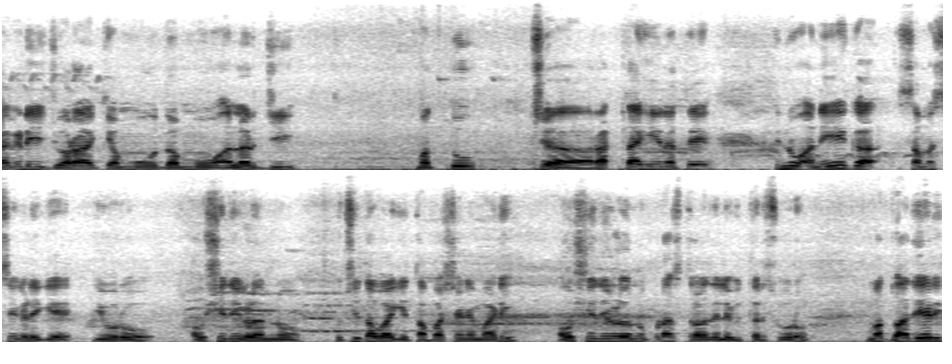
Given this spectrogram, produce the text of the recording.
ನಗಡಿ, ಜ್ವರ, ಕೆಮ್ಮು, ದಮ್ಮು, ಅಲರ್ಜಿ ಮತ್ತು ಚ, ರಕ್ತಹೀನತೆ ಇನ್ನೂ ಅನೇಕ ಸಮಸ್ಯೆಗಳಿಗೆ ಇವರು ಔಷಧಿಗಳನ್ನು ಉಚಿತವಾಗಿ ತಪಾಸಣೆ ಮಾಡಿ ಔಷಧಿಗಳನ್ನು ಕೂಡ ಸ್ಥಳದಲ್ಲಿ ವಿತರಿಸುವರು. ಮತ್ತು ಅದೇ ರೀತಿ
